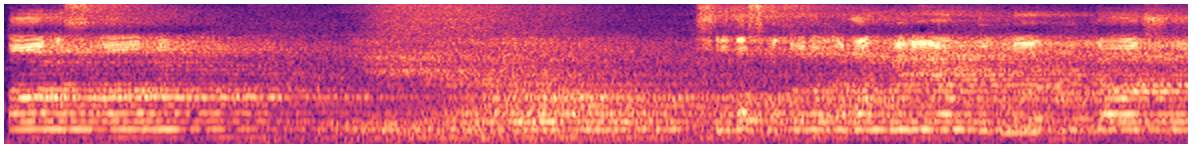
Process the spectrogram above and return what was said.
Pán s vámi. Slova svatého Evangelia podle Lukáše.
